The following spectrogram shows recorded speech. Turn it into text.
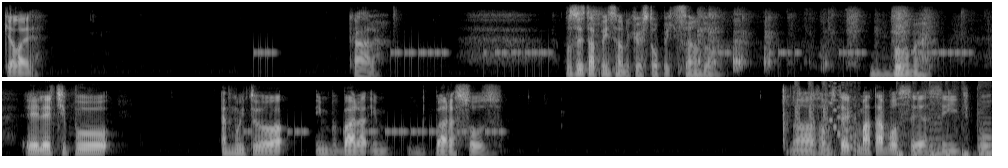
que ela é? Cara, você está pensando o que eu estou pensando? Boomer. Ele é tipo... É muito embara embaraçoso. Nós vamos ter que matar você, assim, tipo...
